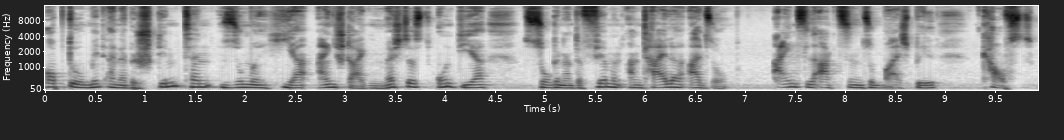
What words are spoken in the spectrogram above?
ob du mit einer bestimmten Summe hier einsteigen möchtest und dir sogenannte Firmenanteile, also Einzelaktien zum Beispiel, kaufst.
